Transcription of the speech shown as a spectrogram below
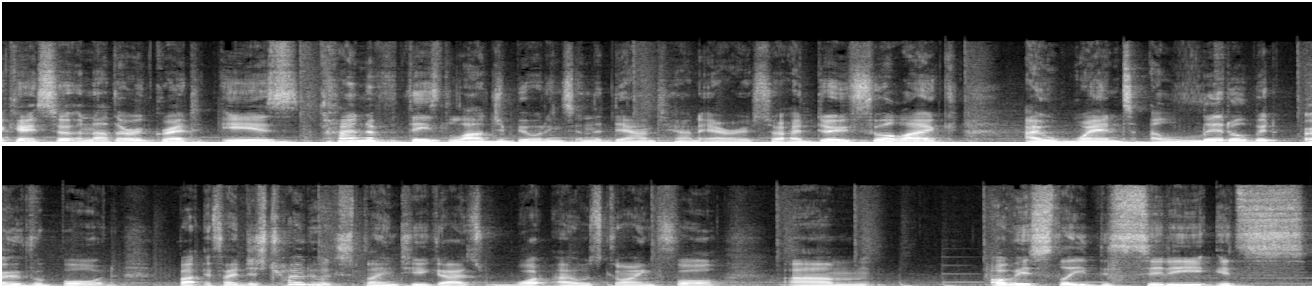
Okay, so another regret is kind of these larger buildings in the downtown area. So I do feel like I went a little bit overboard, but if I just try to explain to you guys what I was going for, um, obviously the city, it's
